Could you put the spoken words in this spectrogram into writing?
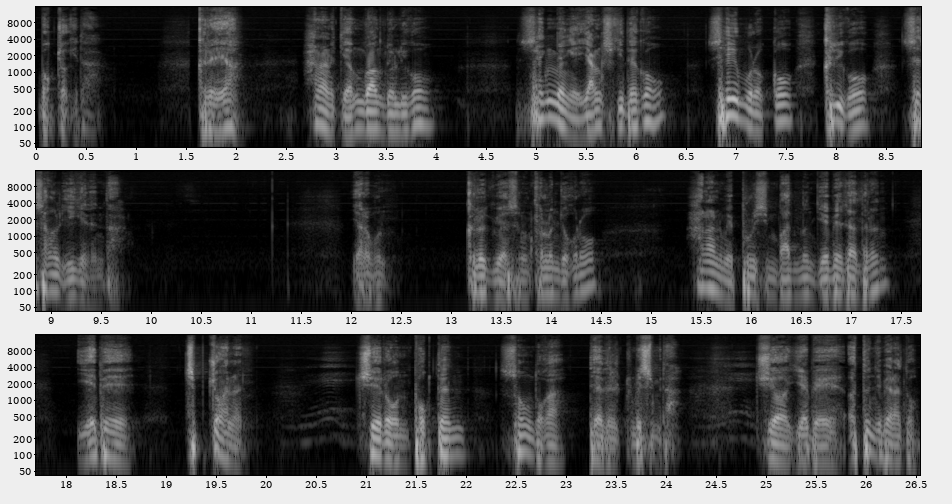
목적이다. 그래야 하나님께 영광 돌리고 생명의 양식이 되고 새 힘을 얻고 그리고 세상을 이기게 된다. 여러분 그러기 위해서는 결론적으로 하나님의 부르심 받는 예배자들은 예배에 집중하는 지혜로운 복된 성도가 되어야 될 줄 믿습니다. 주여 예배에 어떤 예배라도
